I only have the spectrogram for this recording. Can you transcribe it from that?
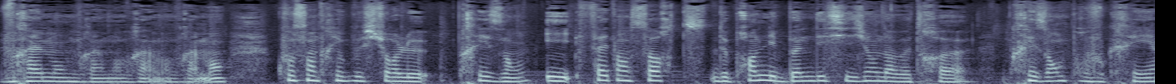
Vraiment, vraiment, vraiment, vraiment. Concentrez-vous sur le présent et faites en sorte de prendre les bonnes décisions dans votre euh, présent pour vous créer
